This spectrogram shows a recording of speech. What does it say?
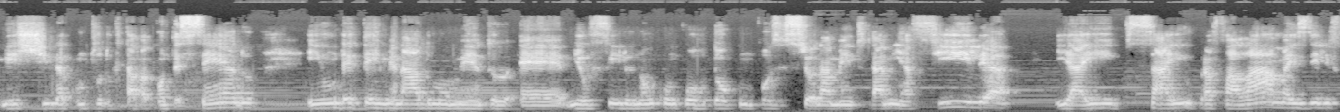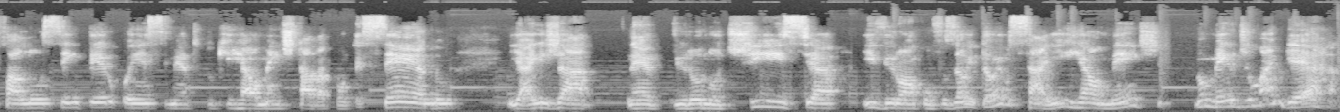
mexida com tudo que estava acontecendo. Em um determinado momento, é, meu filho não concordou com o posicionamento da minha filha, e aí saiu para falar, mas ele falou sem ter o conhecimento do que realmente estava acontecendo, e aí já né, virou notícia e virou uma confusão. Então eu saí realmente no meio de uma guerra.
